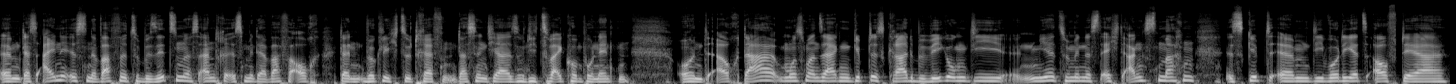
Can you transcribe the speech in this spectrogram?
ähm, das eine ist, eine Waffe zu besitzen, das andere ist, mit der Waffe auch dann wirklich zu treffen. Das sind ja so die zwei Komponenten. Und auch da muss man sagen, gibt es gerade Bewegungen, die mir zumindest echt Angst machen. Es gibt, ähm, die wurde jetzt auf der,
